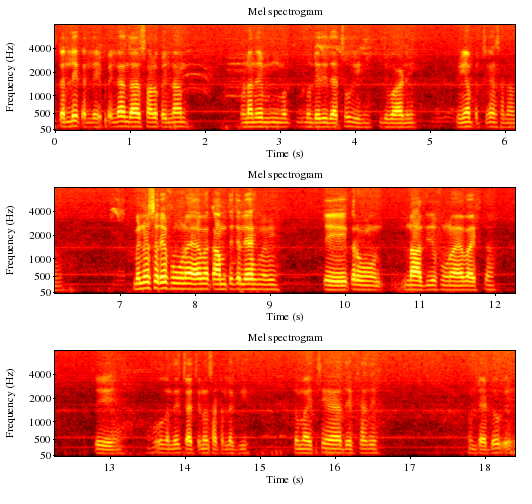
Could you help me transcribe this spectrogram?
ਇਕੱਲੇ ਇਕੱਲੇ ਪਹਿਲਾਂ 10 ਸਾਲ ਪਹਿਲਾਂ ਉਹਨਾਂ ਦੇ ਮੁ- ਮੁੰਡੇ ਦੀ ਡੈਥ ਹੋ ਗਈ ਸੀ ਜਵਾਨ ਹੀ 20 25 ਸਾਲਾਂ ਦਾ। ਮੈਨੂੰ ਸਵੇਰੇ ਫੋਨ ਆਇਆ, ਮੈਂ ਕੰਮ ਤੇ ਚੱਲਿਆ ਸੀ ਮੈਂ ਵੀ, ਤੇ ਘਰੋਂ ਨਾਲ ਦੀ ਫੋਨ ਆਇਆ ਵਾਈਫ ਦਾ, ਤੇ ਉਹ ਕਹਿੰਦੇ ਚਾਚੇ ਨੂੰ ਸੱਟ ਲੱਗੀ, ਤੇ ਮੈਂ ਇੱਥੇ ਆਇਆ ਦੇਖਿਆ ਤੇ ਉਹ ਡੈਡ ਹੋ ਗਏ।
